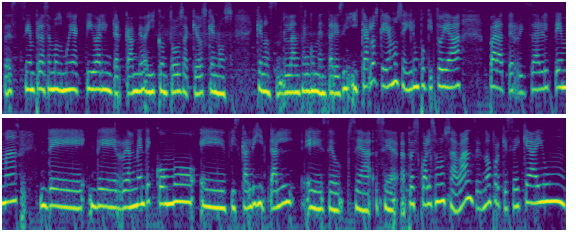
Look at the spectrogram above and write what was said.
pues, siempre hacemos muy activa el intercambio ahí con todos aquellos que nos, que nos lanzan comentarios. Y, Carlos, queríamos seguir un poquito ya para aterrizar el tema de, de, realmente cómo eh, Fiscal Digital eh, se, se, pues cuáles son los avances, ¿no? Porque sé que hay un,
